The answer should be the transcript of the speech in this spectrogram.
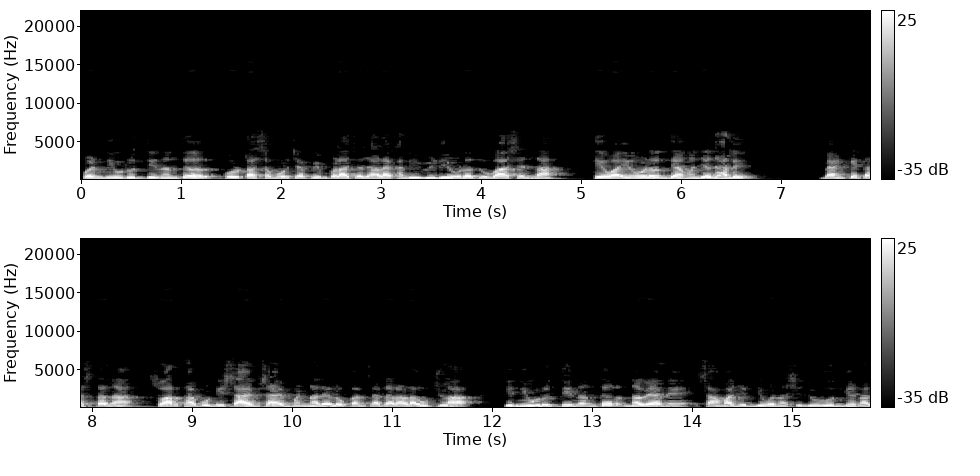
पण निवृत्तीनंतर कोर्टासमोरच्या पिंपळाच्या झाडाखाली विडी ओढत उभा असेल ना तेव्हाही ओळख द्या म्हणजे झाले. बँकेत असताना स्वार्थापोटी साहेब साहेब म्हणणाऱ्या लोकांचा गराडा उठला की निवृत्तीनंतर नव्याने सामाजिक जीवनाशी जुळवून घेण्यात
